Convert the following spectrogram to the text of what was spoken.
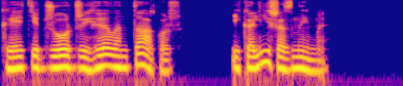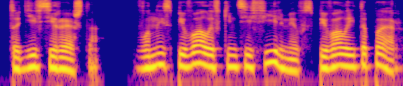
Кеті, Джордж і Гелен також, і Каліша з ними. Тоді всі решта. Вони співали в кінці фільмів, співали й тепер.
